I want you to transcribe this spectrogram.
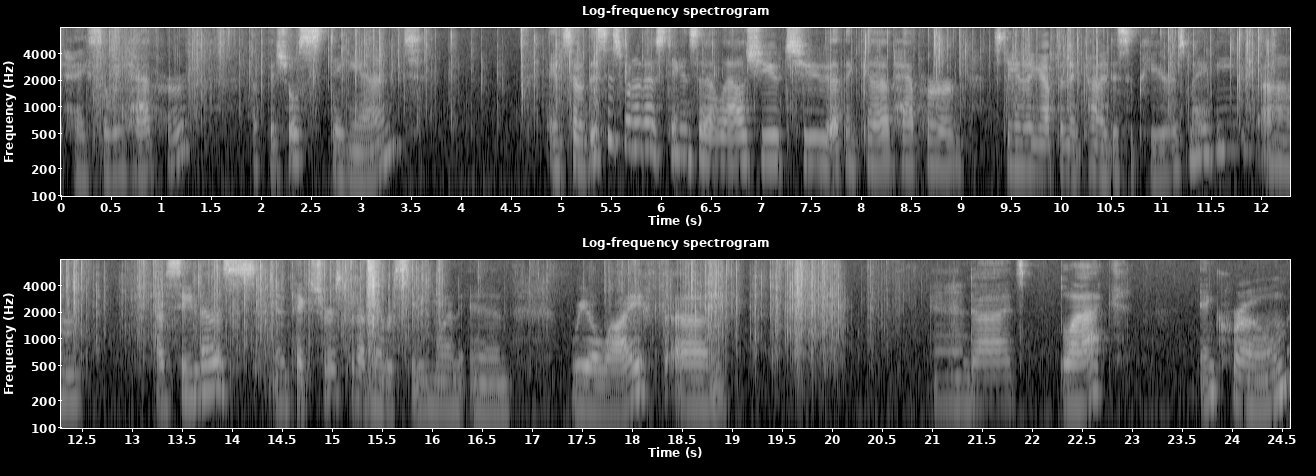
Okay, so we have her official stand. And so this is one of those stands that allows you to, I think, uh, have her standing up and it kind of disappears maybe. Um, I've seen those in pictures, but I've never seen one in real life. Um, and uh, it's black and chrome.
